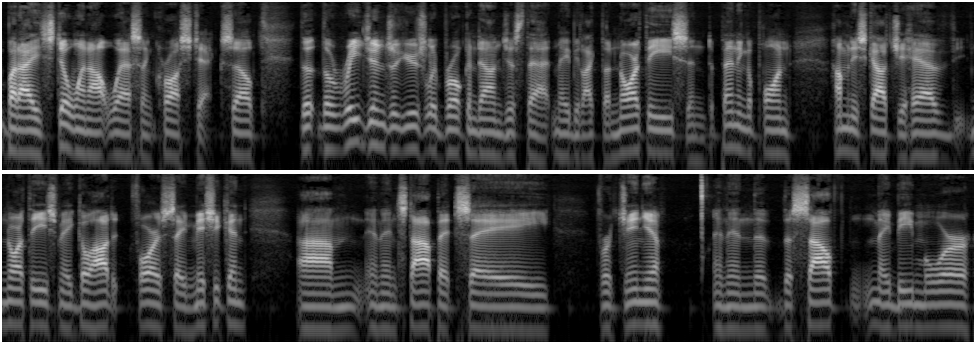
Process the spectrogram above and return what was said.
but I still went out west and cross checked. So the the regions are usually broken down just that. Maybe like the Northeast, and depending upon how many scouts you have, Northeast may go out as far as say Michigan, um, and then stop at say Virginia and then the the south may be more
